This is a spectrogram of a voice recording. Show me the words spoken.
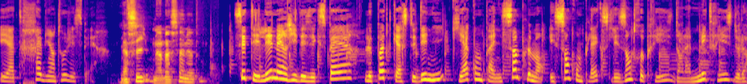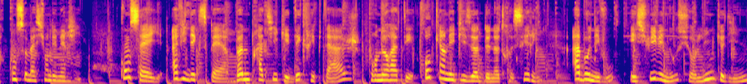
et à très bientôt j'espère. Merci. Merci, à bientôt. C'était L'énergie des experts, le podcast d'Eni qui accompagne simplement et sans complexe les entreprises dans la maîtrise de leur consommation d'énergie. Conseils, avis d'experts, bonnes pratiques et décryptage, pour ne rater aucun épisode de notre série, abonnez-vous et suivez-nous sur LinkedIn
